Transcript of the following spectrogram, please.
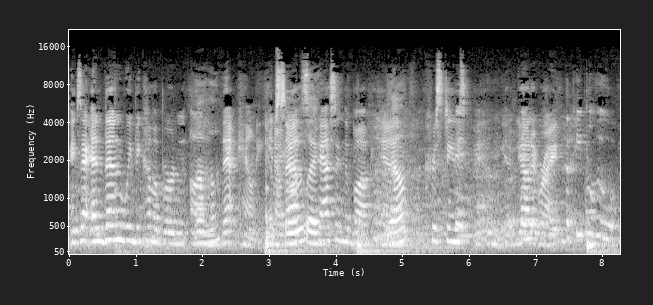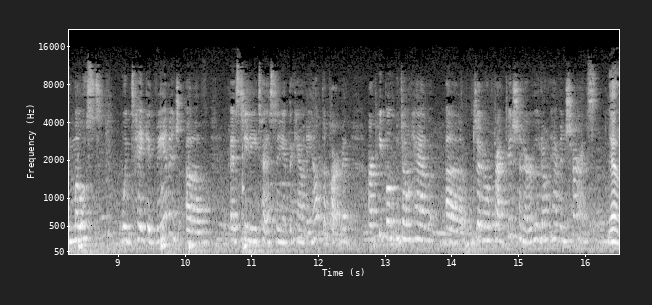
Exactly, and then we become a burden on that county. You know, Uh-huh. Absolutely. that's passing the buck, and Yeah. Christine's And- got it right. The people who most would take advantage of STD testing at the county health department are people who don't have a general practitioner, who don't have insurance, Yeah.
